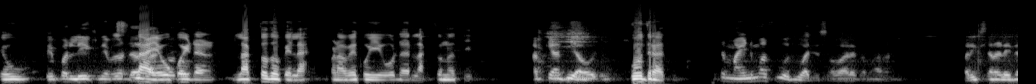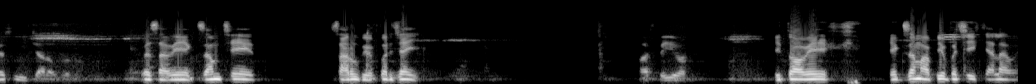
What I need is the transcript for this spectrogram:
એવું પેપર લીક ને બધો ના એવો કોઈ ડર લાગતો હતો પહેલા પણ હવે કોઈ એવો ડર લાગતો નથી. આપ ક્યાંથી આવો છો? ગોધરાથી. અચ્છા માઇન્ડમાં શું હતું આજે સવારે તમારા? પરીક્ષાને લઈને શું વિચાર હતો? બસ હવે એક્ઝામ છે સારું પેપર જાય. પાસ થઈ ગયો. એ તો હવે એક્ઝામ આપ્યો પછી ખ્યાલ આવે.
